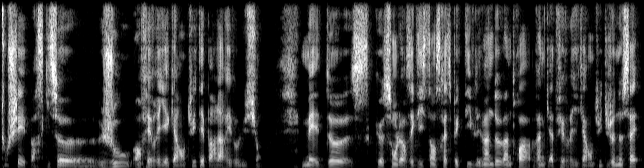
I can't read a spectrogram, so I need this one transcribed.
touchés par ce qui se joue en février 48 et par la Révolution. Mais de ce que sont leurs existences respectives les 22, 23, 24 février 48, je ne sais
